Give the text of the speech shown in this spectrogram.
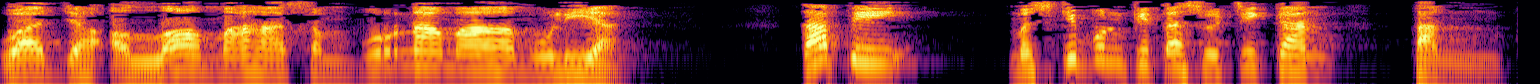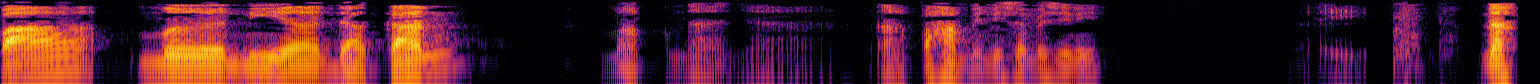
Wajah Allah maha sempurna, maha mulia. Tapi meskipun kita sucikan tanpa meniadakan maknanya. Nah, paham ini sampai sini? Nah,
